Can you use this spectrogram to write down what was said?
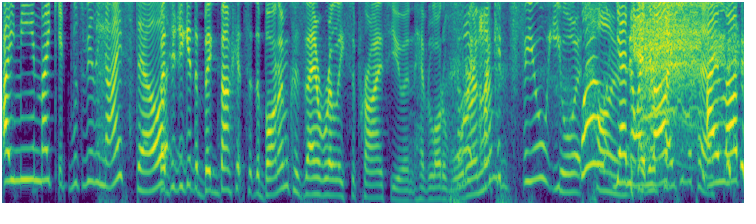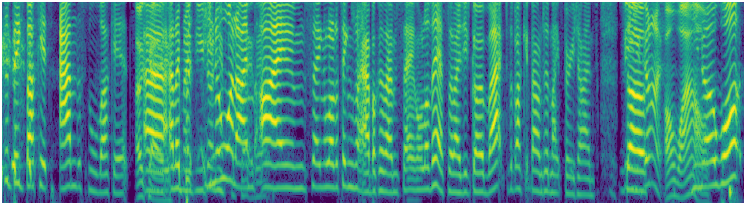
But I mean, like, it was really nice still. But did you get the big buckets at the bottom because they really surprise you and have a lot of water in them? I can feel your well, tone. yeah, no, I love the. I love the big buckets and the small buckets. Okay. uh, and I, but you, you know what? I'm that. I'm saying a lot of things right now because I'm saying all of this, and I did go back to the bucket fountain like three times. So you go. oh wow! you know what?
